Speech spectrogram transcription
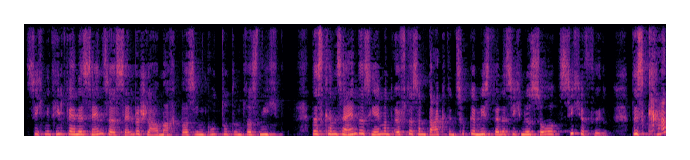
sich mit Hilfe eines Sensors selber schlau macht, was ihm gut tut und was nicht. Das kann sein, dass jemand öfters am Tag den Zucker misst, weil er sich nur so sicher fühlt. Das kann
